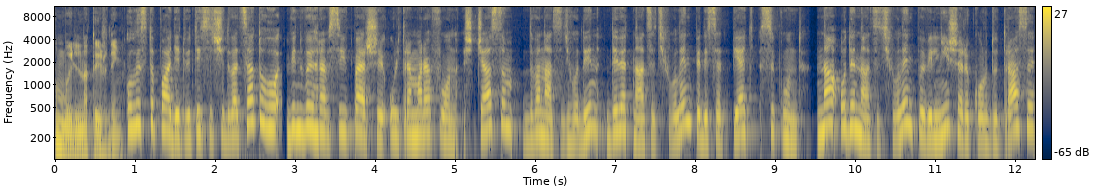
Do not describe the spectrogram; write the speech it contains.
миль на тиждень. У листопаді 2020-го він виграв свій перший ультрамарафон з часом 12 годин 19 хвилин 55 секунд на 11 хвилин повільніше рекорду траси,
